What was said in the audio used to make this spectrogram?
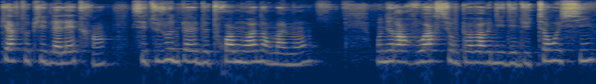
cartes au pied de la lettre. Hein. C'est toujours une période de trois mois normalement. On ira revoir si on peut avoir une idée du temps ici.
